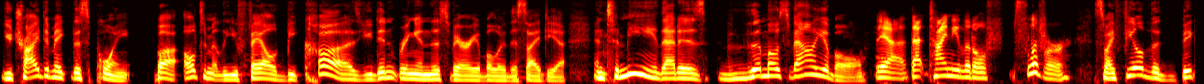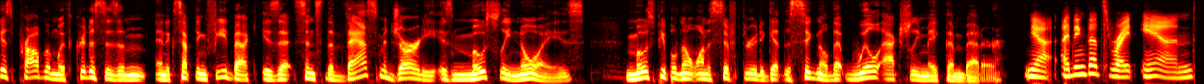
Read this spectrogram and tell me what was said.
you tried to make this point But ultimately, you failed because you didn't bring in this variable or this idea. And to me, that is the most valuable. Yeah, that tiny little f- sliver. So I feel the biggest problem with criticism and accepting feedback is that since the vast majority is mostly noise, most people don't want to sift through to get the signal that will actually make them better. Yeah, I think that's right. And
